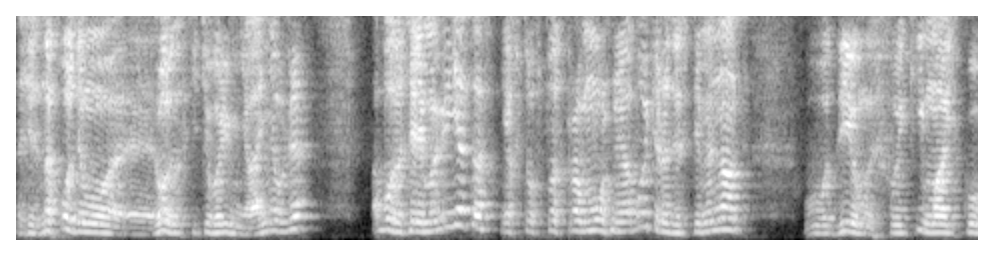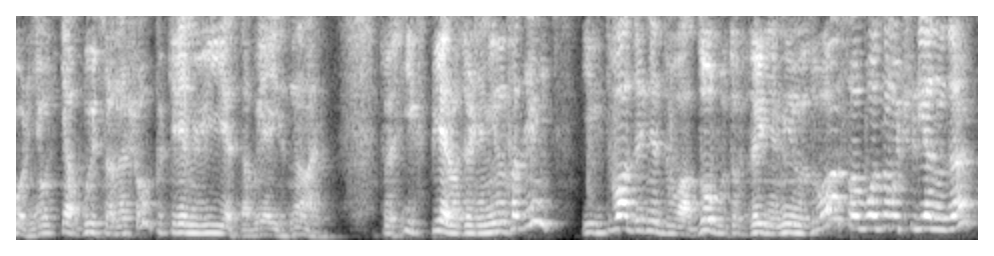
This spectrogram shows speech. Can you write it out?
Значить, знаходимо е, розв'язки цього рівняння вже. Або за теорема Вієта, якщо хто спроможний, або через дискримінант. От, дивимось, що які мають корні. От я швидко знайшов по теоремі Вієта, бо я її знаю. Тобто х1 дорівнює мінус 1, х2 дорівнює 2. Добуток дорівнює мінус 2 свободному члену, да?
